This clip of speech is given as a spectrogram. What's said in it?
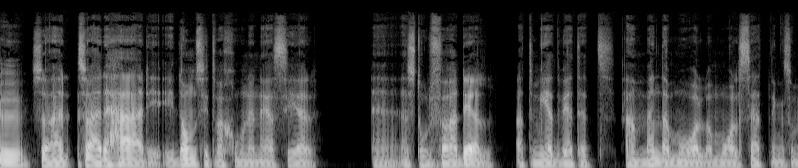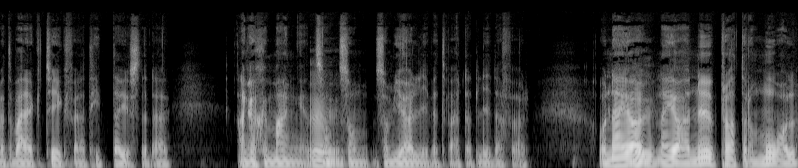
Mm. Så är, så är det här, i, i de situationerna jag ser eh, en stor fördel att medvetet använda mål och målsättning som ett verktyg för att hitta just det där engagemanget som, Mm. som, som gör livet värt att lida för. Och när jag, Mm. när jag nu pratar om mål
